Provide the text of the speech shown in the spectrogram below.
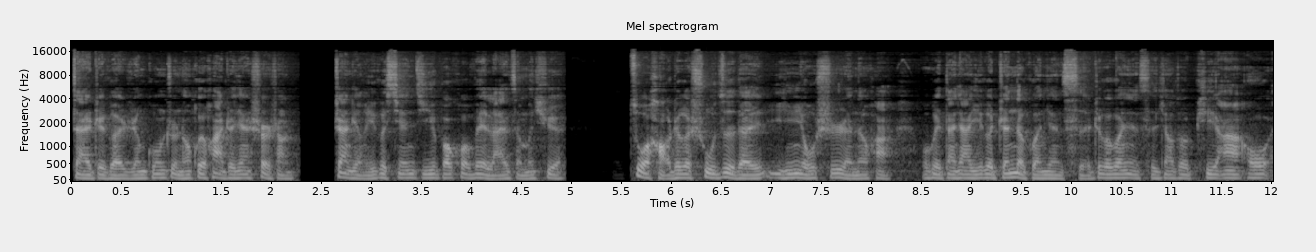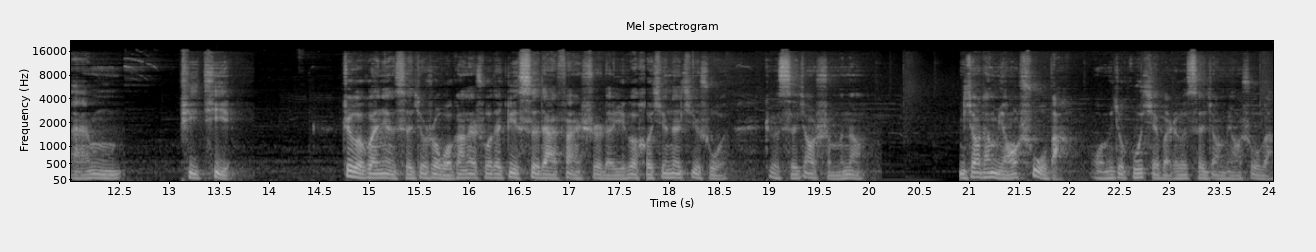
在这个人工智能绘画这件事上占领一个先机，包括未来怎么去做好这个数字的吟游诗人的话。我给大家一个真的关键词，这个关键词叫做 P R O M P T。这个关键词就是我刚才说的第四代范式的一个核心的技术。这个词叫什么呢？你叫它描述吧，我们就姑且把这个词叫描述吧。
